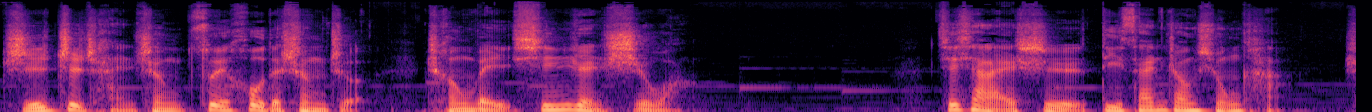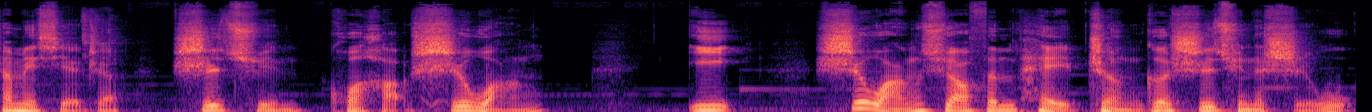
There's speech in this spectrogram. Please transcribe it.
直至产生最后的胜者，成为新任狮王。接下来是第三张胸卡，上面写着“狮群（括号狮王）”。一，狮王需要分配整个狮群的食物。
